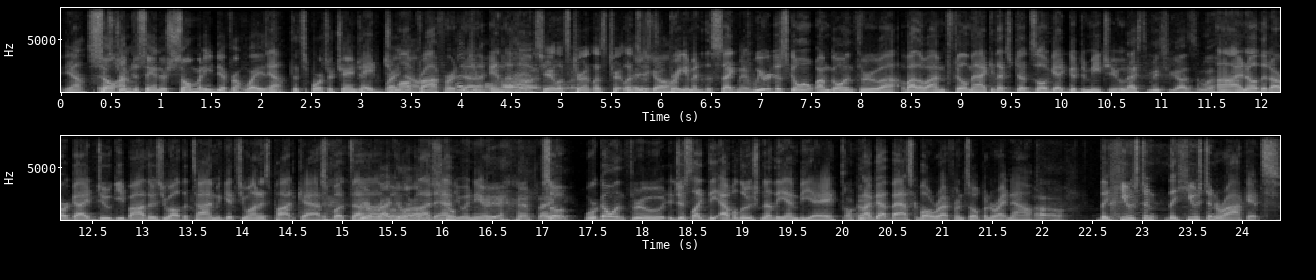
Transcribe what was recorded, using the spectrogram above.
Yeah, So that's I'm just saying, there's so many different ways Yeah. that, that sports are changing. Hey, right Jamal now. Crawford Hi, uh, Jamal. in the How are house here. Let's turn. Let's turn. Let's There just go. bring him into the segment. We were just going. I'm going through. Uh, by the way, I'm Phil Mackey. That's Judd Zulgad. Good to meet you. Nice to meet you guys as well. Uh, I know that our guy Doogie bothers you all the time and gets you on his podcast, but, uh, You're a but regular we're on glad the to have you in here. Yeah, thank so you. we're going through just like the evolution of the NBA, and I've got Basketball Reference open right now. Uh-oh. The Houston, the Houston Rockets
